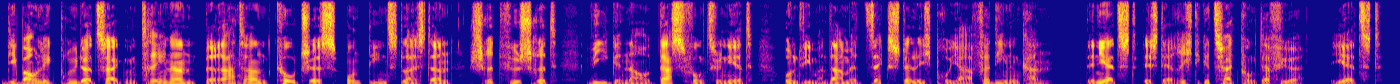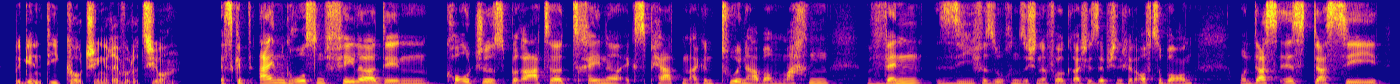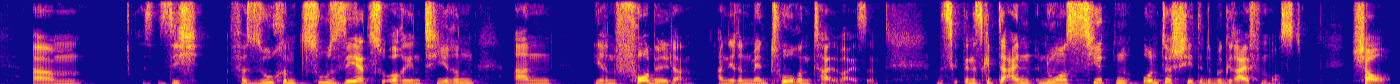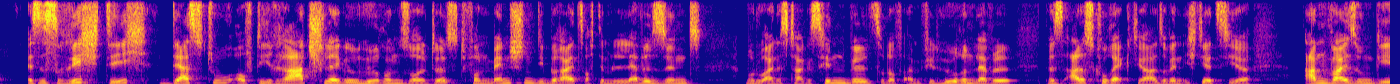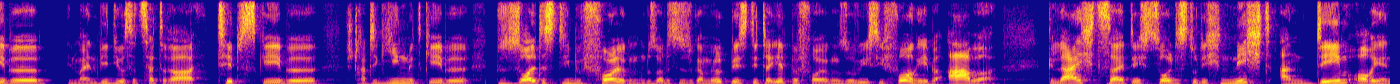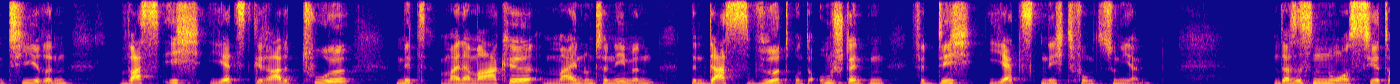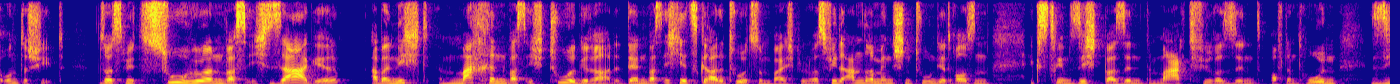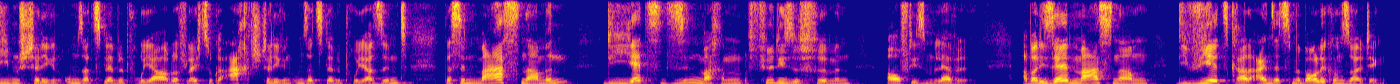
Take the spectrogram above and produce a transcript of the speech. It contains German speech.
Die Baulig-Brüder zeigen Trainern, Beratern, Coaches und Dienstleistern Schritt für Schritt, wie genau das funktioniert und wie man damit sechsstellig pro Jahr verdienen kann. Denn jetzt ist der richtige Zeitpunkt dafür. Jetzt beginnt die Coaching-Revolution. Es gibt einen großen Fehler, den Coaches, Berater, Trainer, Experten, Agenturinhaber machen, wenn sie versuchen, sich eine erfolgreiche Selbstständigkeit aufzubauen. Und das ist, dass sie ähm, sich versuchen, zu sehr zu orientieren an ihren Vorbildern, an ihren Mentoren teilweise. Das, denn es gibt da einen nuancierten Unterschied, den du begreifen musst. Schau, es ist richtig, dass du auf die Ratschläge hören solltest von Menschen, die bereits auf dem Level sind, wo du eines Tages hin willst oder auf einem viel höheren Level. Das ist alles korrekt. Ja? Also wenn ich dir jetzt hier Anweisungen gebe, in meinen Videos etc., Tipps gebe, Strategien mitgebe, du solltest die befolgen und du solltest sie sogar möglichst detailliert befolgen, so wie ich sie vorgebe. Aber gleichzeitig solltest du dich nicht an dem orientieren, was ich jetzt gerade tue mit meiner Marke, mein Unternehmen, denn das wird unter Umständen für dich jetzt nicht funktionieren. Und das ist ein nuancierter Unterschied. Du sollst mir zuhören, was ich sage, aber nicht machen, was ich tue gerade. Denn was ich jetzt gerade tue zum Beispiel und was viele andere Menschen tun, die draußen extrem sichtbar sind, Marktführer sind, auf einem hohen siebenstelligen Umsatzlevel pro Jahr oder vielleicht sogar achtstelligen Umsatzlevel pro Jahr sind, das sind Maßnahmen, die jetzt Sinn machen für diese Firmen auf diesem Level. Aber dieselben Maßnahmen, die wir jetzt gerade einsetzen mit Baule Consulting,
